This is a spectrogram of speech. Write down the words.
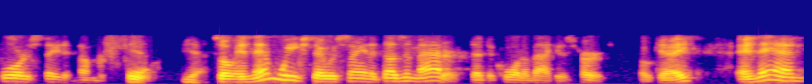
Florida State at number four. Yeah. So in them weeks they were saying it doesn't matter that the quarterback is hurt. Okay. And then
